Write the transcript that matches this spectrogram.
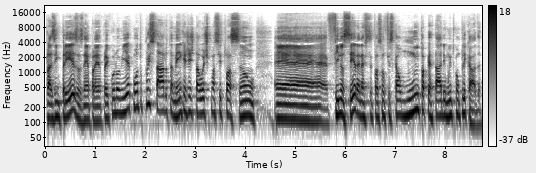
para as empresas, né, para a economia, quanto para o Estado também, que a gente está hoje com uma situação é, financeira, né, situação fiscal muito apertada e muito complicada.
